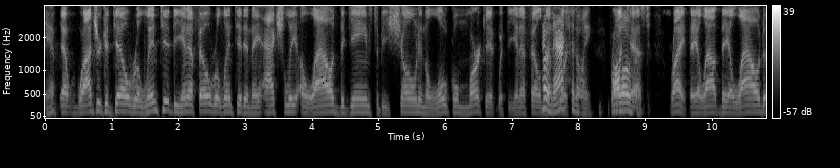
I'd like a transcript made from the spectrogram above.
Yeah. That Roger Goodell relented, the NFL relented, and they actually allowed the games to be shown in the local market with the NFL no, network nationally broadcast. Right. They allowed they allowed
